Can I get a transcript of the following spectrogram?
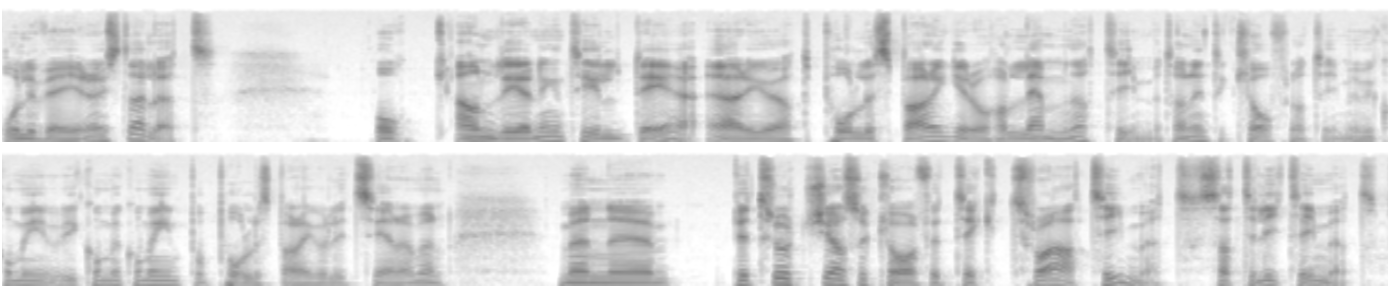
Oliveira istället. Och anledningen till det är ju att Paul Espargaro har lämnat teamet. Han är inte klar för något team, men vi kommer, in, vi kommer komma in på Paul Espargaro lite senare. Men, men eh, Petrucci är alltså klar för Tectra-teamet, satellitteamet.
